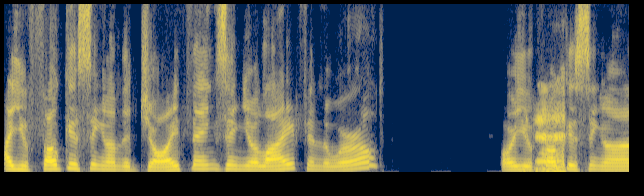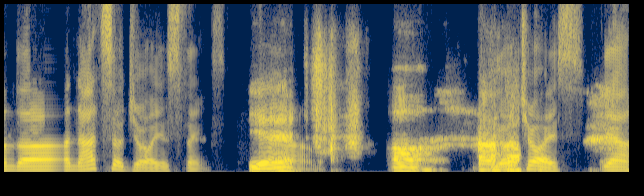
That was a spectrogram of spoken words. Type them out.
are you focusing on the joy things in your life in the world or are you yeah. focusing on the not so joyous things yeah um, oh. your choice yeah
